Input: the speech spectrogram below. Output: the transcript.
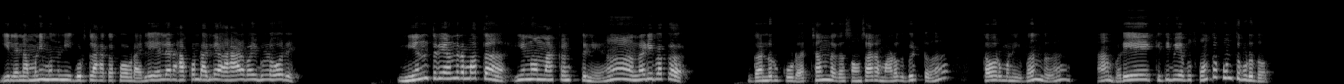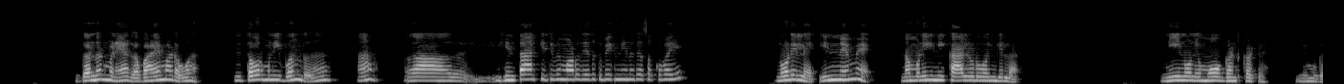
ಇಲ್ಲಿ ನಮ್ಮ ಮನಿ ಮುಂದೆ ನೀ ಗುಡ್ಸ್ಲ ಹಾಕಕ್ ಹೋಗ್ಬೇಡ. ಅಲ್ಲಿ ಎಲ್ಲಾರು ಹಾಕೊಂಡು ಅಲ್ಲಿ ಹಾಳು ಬೈ ಬೀಳೋರಿ ನಿಂತ್ರಿ ಅಂದ್ರೆ ಮತ್ತ ಇನ್ನೊಂದು ನಾಲ್ಕು ಅಂತೀನಿ ಹಾ ನಡಿಬೇಕ. ಗಂಡರು ಕೂಡ ಚಂದಾಗ ಸಂಸಾರ ಮಾಡೋದು ಬಿಟ್ಟು ತವ್ರ ಮನೆಗೆ ಬಂದು ಆ ಬರೀ ಕಿತಿಬಿ ಸ್ವಂತ ಕುಂತು ಬಿಡುದು. ಗಂಡನ ಮನೆಯಾಗ ಬಾಳೆ ಮಾಡವ ಇಲ್ಲಿ ತವ್ರ ಮನೆಗೆ ಬಂದು ಆ ಇಂಥ ಕಿತಿಬಿ ಮಾಡೋದು ಎದಕ್ಕೆ ಬೇಕು ನಿನಗೆ ಸಕ್ಕುಬಾಯಿ ನೋಡಿಲ್ಲ ಇನ್ನೆಮ್ಮೆ ನಮ್ಮ ಮನೆಗೆ ನೀ ಕಾಲು ಇಡುವಂಗಿಲ್ಲ. ನೀನು ನಿಮ್ಮ ಗಂಟು ಕಟ್ರಿ. ನಿಮ್ಗ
